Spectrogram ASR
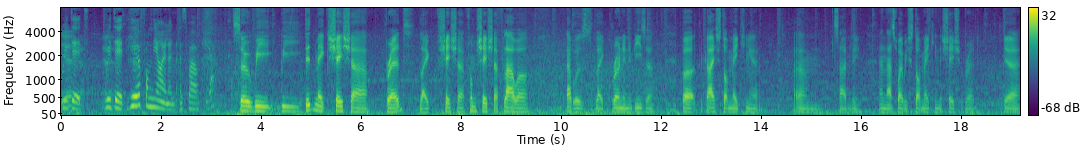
We Yeah. did, we Yeah. did here from the island as well. So we we did make xeixa bread, like xeixa from xeixa flour that was like grown in Ibiza, but the guy stopped making it, um, sadly, and that's why we stopped making the xeixa bread. Yeah,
